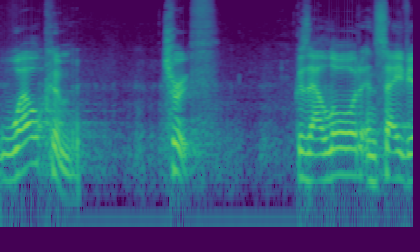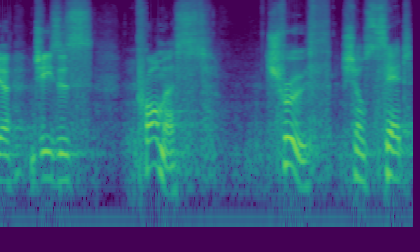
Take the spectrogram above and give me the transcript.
welcome truth. Because our Lord and Savior Jesus promised, truth shall set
